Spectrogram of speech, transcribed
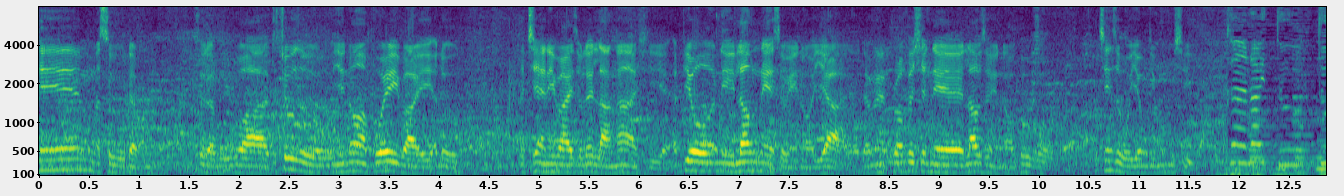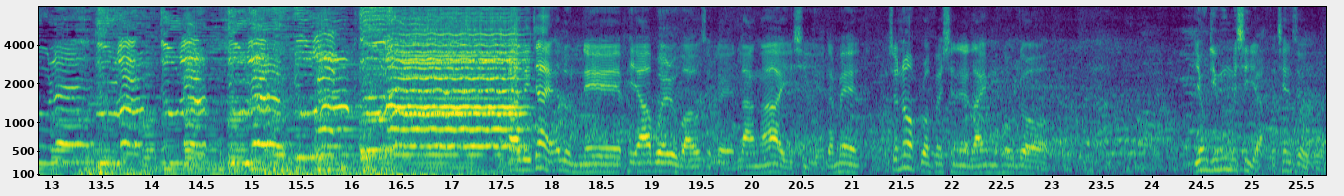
ချင်းမဆိုတတ်ဘူးဆိုတော့ဟိုဟာတချို့ဆိုအရင်တော့ပွဲတွေပါကြီးအဲ့လိုတကြံတွေပါကြီးဆိုလဲလာငါရှိရအပျော်နေလောက်နဲ့ဆိုရင်တော့ရတယ်ဒါပေမဲ့ professional လောက်ဆိုရင်တော့ကိုယ့်ကိုအချင်းဆိုယုံကြည်မှုမရှိဘူး Can I do do le do le do le do le do le do le ဒါလေကြရင်အဲ့လိုနေဖျားပွဲတို့ပါလို့ဆိုလဲလာငါရရှိတယ်ဒါပေမဲ့ကျွန်တော် professional line မဟုတ်တော့ယုံကြည်မှုမရှိတာတချင်းဆိုကို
